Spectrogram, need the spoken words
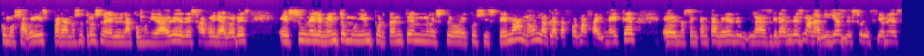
Como sabéis, para nosotros la comunidad de desarrolladores es un elemento muy importante en nuestro ecosistema, ¿no? en la plataforma FileMaker. Eh, nos encanta ver las grandes maravillas de soluciones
